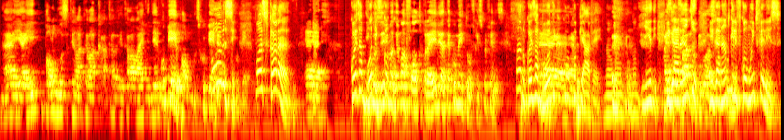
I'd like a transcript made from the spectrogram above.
Né? E aí o Paulo Musa tem lá aquela, aquela, aquela live dele. Copiei o Paulo Musa, copiei. Foda-se. Mas, cara. É... Coisa boa. Inclusive, mandei uma foto pra ele e até comentou, fiquei super feliz. Mano, coisa boa é... tem que é. copiar, velho. E, e garanto, e garanto que ele ficou muito feliz.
